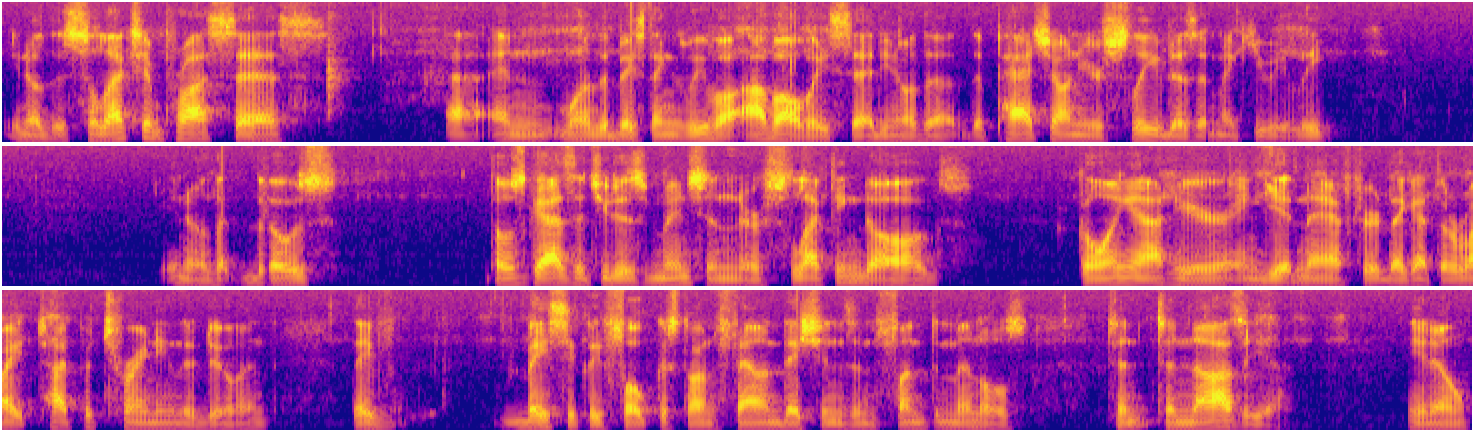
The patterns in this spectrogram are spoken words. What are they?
you know, the selection process, uh, and one of the big things we've I've always said, you know, the, the patch on your sleeve doesn't make you elite. You know, the, those those guys that you just mentioned, they're selecting dogs, going out here and getting after it. They got the right type of training they're doing. They've basically focused on foundations and fundamentals to, to nausea, you know,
